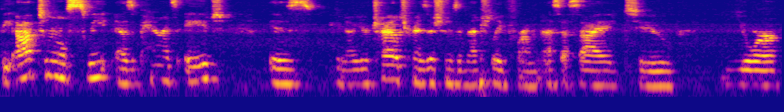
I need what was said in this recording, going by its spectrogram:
the optimal suite as a parent's age is, you know, your child transitions eventually from SSI to your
